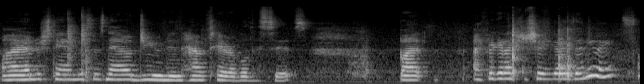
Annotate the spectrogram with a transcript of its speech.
I understand this is now June and how terrible this is, but I figured I should show you guys anyways.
